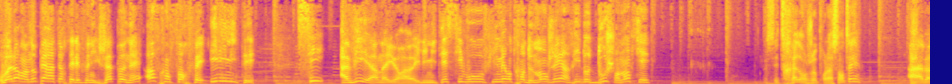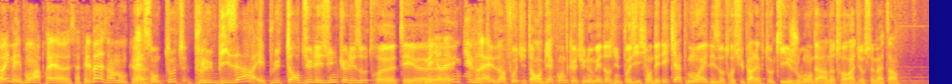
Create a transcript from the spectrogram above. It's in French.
Ou alors un opérateur téléphonique japonais offre un forfait illimité. Si, à vie hein, d'ailleurs euh, illimité, si vous filmez en train de manger un rideau de douche en entier. C'est très dangereux pour la santé. Ah bah oui, mais bon après euh, ça fait le buzz, hein, donc. euh, Elles sont toutes plus bizarres et plus tordues les unes que les autres. euh, tes, euh, Mais il y en a une qui est vraie. Tes infos, tu t'en rends bien compte que tu nous mets dans une position délicate, moi et les autres super leftos qui jouons derrière notre radio ce matin.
